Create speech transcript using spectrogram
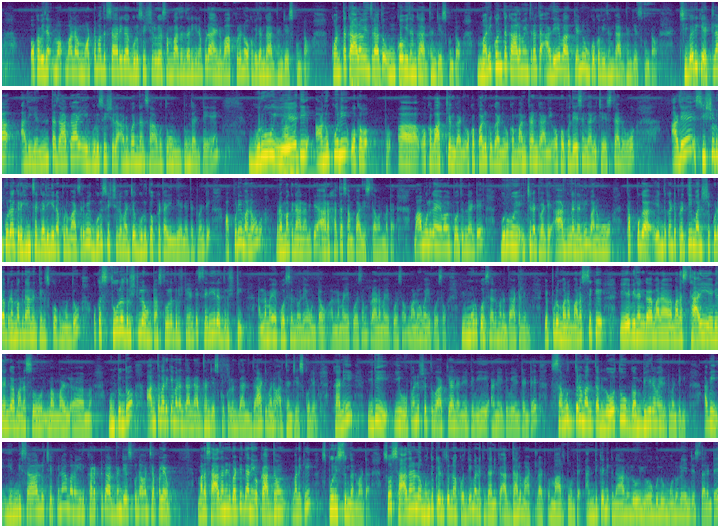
ఒక విధ మనం మొట్టమొదటిసారిగా గురు శిష్యులుగా సంవాదం జరిగినప్పుడు ఆయన వాక్కులను ఒక విధంగా అర్థం చేసుకుంటాం. కొంతకాలం అయిన తర్వాత ఇంకో విధంగా అర్థం చేసుకుంటాం. మరికొంతకాలం అయిన తర్వాత అదే వాక్యాన్ని ఇంకొక విధంగా అర్థం చేసుకుంటాం. చివరికి ఎట్లా అది ఎంత దాకా ఈ గురు శిష్యుల అనుబంధం సాగుతూ ఉంటుందంటే గురువు ఏది అనుకుని ఒక ఒక వాక్యం కానీ ఒక పలుకు కానీ ఒక మంత్రం కానీ ఒక ఉపదేశం కానీ చేస్తాడో అదే శిష్యుడు కూడా గ్రహించగలిగినప్పుడు మాత్రమే గురు శిష్యుల మధ్య గురుతొక్కటైంది అనేటటువంటి అప్పుడే మనం బ్రహ్మజ్ఞానానికి అర్హత సంపాదిస్తామన్నమాట. మామూలుగా ఏమైపోతుందంటే గురువు ఇచ్చినటువంటి ఆజ్ఞనల్ని మనము తప్పుగా ఎందుకంటే ప్రతి మనిషి కూడా బ్రహ్మజ్ఞానం తెలుసుకోకముందు ఒక స్థూల దృష్టిలో ఉంటాం. స్థూల దృష్టి అంటే శరీర దృష్టి అన్నమయ కోశంలోనే ఉంటాం. అన్నమయ కోసం ప్రాణమయ కోసం మనోమయ కోసం. ఈ మూడు కోశాలు మనం దాటలేము. ఎప్పుడు మన మనస్సుకి ఏ విధంగా మన మన స్థాయి ఏ విధంగా మనస్సు ఉంటుందో అంతవరకే మనం దాన్ని అర్థం చేసుకోగలం. దాన్ని దాటి మనం అర్థం చేసుకోలేం. కానీ ఇది ఈ ఉపనిషత్తు వాక్యాలు అనేటివి అనేటివి ఏంటంటే సముద్రం అంత లోతు గంభీరమైనటువంటివి. అవి ఎన్నిసార్లు చెప్పినా మనం ఇది కరెక్ట్గా అర్థం చేసుకున్నామని చెప్పలేం. మన సాధనని బట్టి దాని యొక్క అర్థం మనకి స్ఫురిస్తుందనమాట సో సాధనలో ముందుకెళ్తున్న కొద్దీ మనకి దానికి అర్థాలు మాట్లాడు మారుతూ ఉంటాయి. అందుకని జ్ఞానులు యోగులు మునులు ఏం చేస్తారంటే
